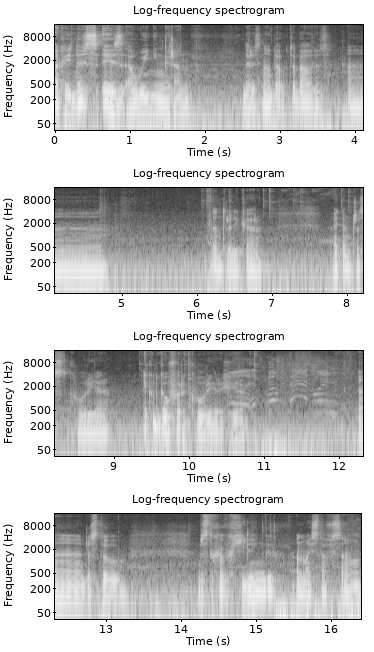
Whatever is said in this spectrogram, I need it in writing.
Okay, this is a winning run. There is no doubt about it. Uh, don't really care. Item just courier. I could go for a courier here. Uh, just to just to have healing on my stuff. So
